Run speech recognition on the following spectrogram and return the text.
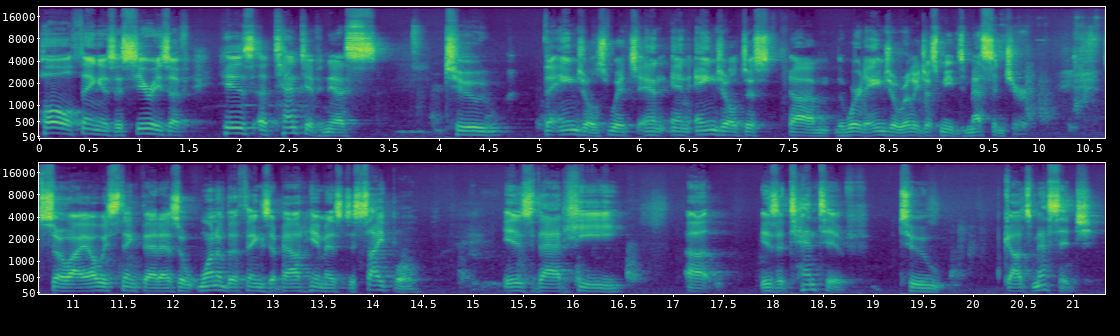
whole thing is a series of his attentiveness to the angels, which and and angel just um, the word angel really just means messenger. So I always think that as a, one of the things about him as disciple is that he uh, is attentive to God's message.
